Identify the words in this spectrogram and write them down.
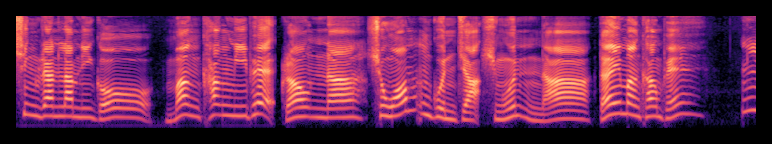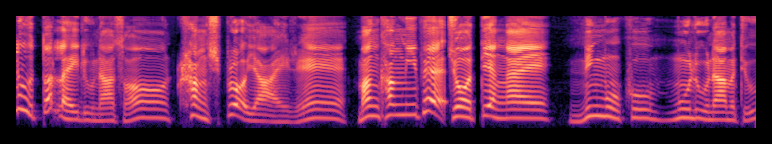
ชิงรันลำนี้โกมังคังนี้เพกราวนาชวอมกุญจะชงุนนาได้มังคังเพลูตัดไหลลูนาซอนครั้งสโปรยาไอเรมังคังนี้เพจอเตียงไง นิงมูคูมูลูนามาดู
